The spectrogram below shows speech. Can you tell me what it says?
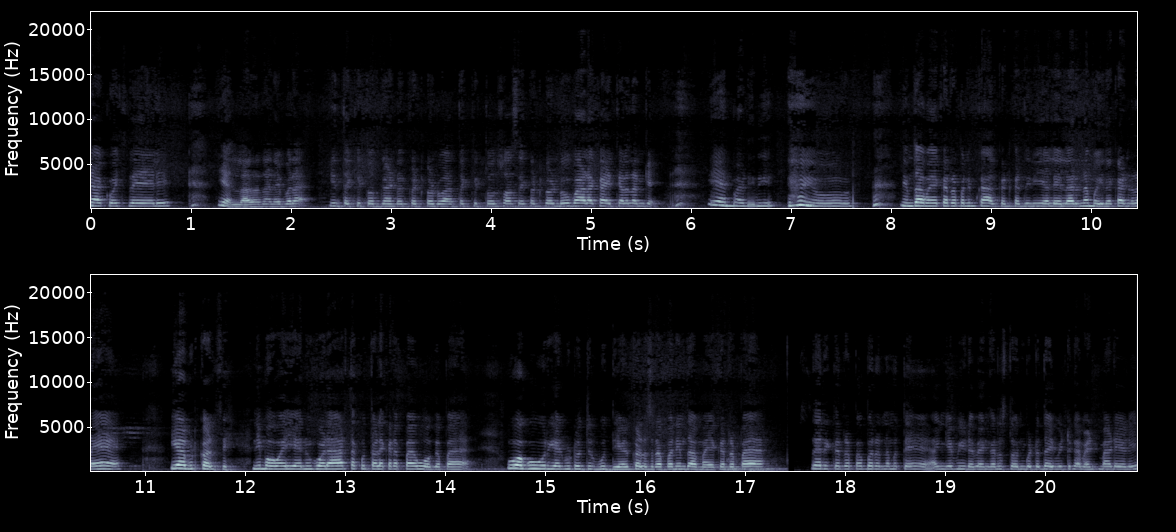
ಯಾಕೆ ಹೋಯ್ತಿದೆ ಹೇಳಿ. ಎಲ್ಲ ನಾನೇ ಬರ. ಇಂಥ ಕಿತ್ತೋದು ಗಂಡನ ಕಟ್ಕೊಂಡು, ಅಂತ ಕಿತ್ತೋದು ಸೊಸೆ ಕಟ್ಕೊಂಡು ಭಾಳ ಕಾಯ್ತಲ್ಲ ನನಗೆ. ಏನು ಮಾಡಿರಿ? ಅಯ್ಯೋ ನಿಮ್ಮ ದಮಯ ಯಾಕಂದ್ರಪ್ಪ ನಿಮ್ಮ ಕಾಲು ಕಟ್ಕೊತೀನಿ ಅಲ್ಲಿ ಎಲ್ಲರೂ ನಮ್ಮ ಮೈದ ಕಂಡ್ರೆ? ಹೇಳ್ಬಿಟ್ಟು ಕಳಿಸಿ. ನಿಮ್ಮ ಅವ್ವ ಏನು ಗೋಳ ಆಡ್ತಾ ಕೂತಾಳೆ ಕಡಪ್ಪ ಹೋಗಪ್ಪ. ಹೋಗು ಊರಿಗೆ ಹೇಳ್ಬಿಟ್ಟು ಒಂಚೂರು ಬುದ್ಧಿ ಹೇಳಿ ಕಳಿಸ್ರಪ್ಪ ನಿಮ್ಮ ಅಮ್ಮ ಯಾಕಂದ್ರಪ್ಪ ಸರಿ ಕಡ್ರಪ್ಪ ಬರೋಣ ಮತ್ತೆ. ಹಂಗೆ ವೀಡಿಯೋ ಹೆಂಗೆ ಅನಿಸ್ತು ಅಂದ್ಬಿಟ್ಟು ದಯವಿಟ್ಟು ಕಮೆಂಟ್ ಮಾಡಿ ಹೇಳಿ.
